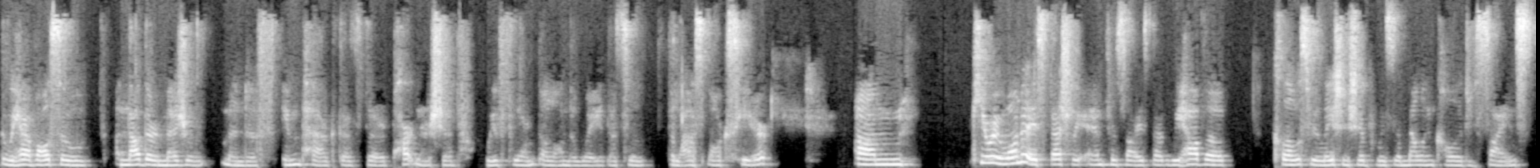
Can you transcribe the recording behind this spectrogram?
we have also another measurement of impact as the partnership we've formed along the way. That's a, the last box here. Um, here we want to especially emphasize that we have a close relationship with the Mellon College of Science.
